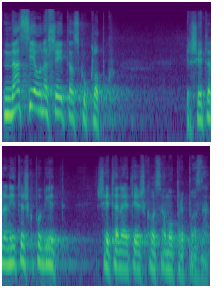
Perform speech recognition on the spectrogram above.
nasijeo na šeitansku klopku. Jer šetana nije teško pobijeti. Šetana je teško samo prepoznat.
